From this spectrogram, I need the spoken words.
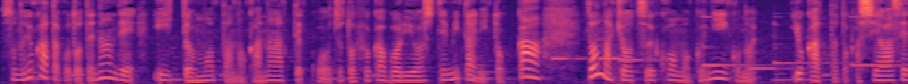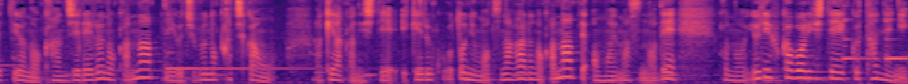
その良かったことって何でいいって思ったのかなってこうちょっと深掘りをしてみたりとかどんな共通項目にこの良かったとか幸せっていうのを感じれるのかなっていう自分の価値観を明らかにしていけることにもつながるのかなって思いますのでこのより深掘りしていく種に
